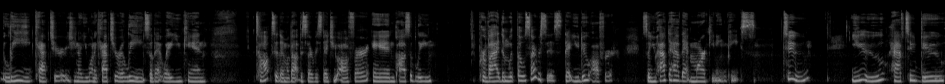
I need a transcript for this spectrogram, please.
lead captures. You know, you want to capture a lead so that way you can talk to them about the service that you offer and possibly provide them with those services that you do offer. So you have to have that marketing piece. Two, you have to do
